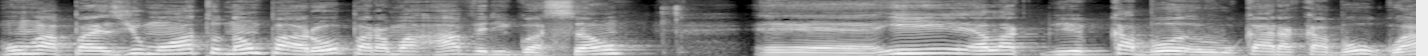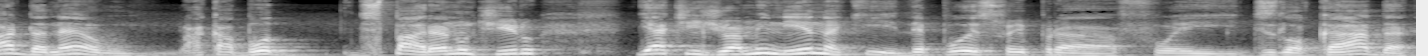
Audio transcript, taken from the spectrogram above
Um rapaz de moto não parou para uma averiguação é, e ela acabou, o cara acabou, o guarda, né? Acabou disparando um tiro e atingiu a menina que depois foi para foi deslocada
